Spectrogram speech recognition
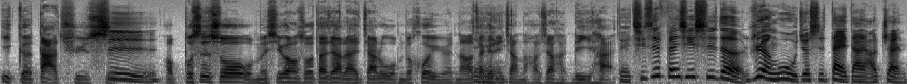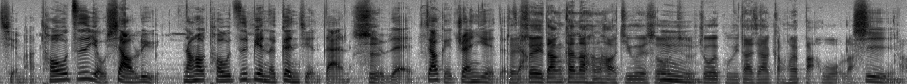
一个大趋势，是哦，不是说我们希望说大家来加入我们的会员，然后再跟你讲的好像很厉害。对，其实分析师的任务就是带大家赚钱嘛，投资有效率。然后投资变得更简单，是对不对？交给专业的，对。所以当看到很好机会的时候，就就会鼓励大家赶快把握了。是啊，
